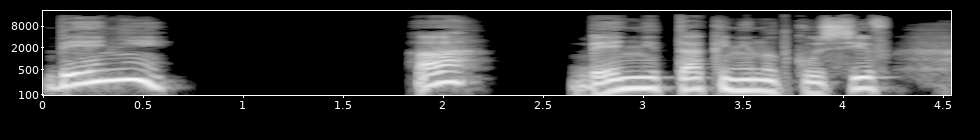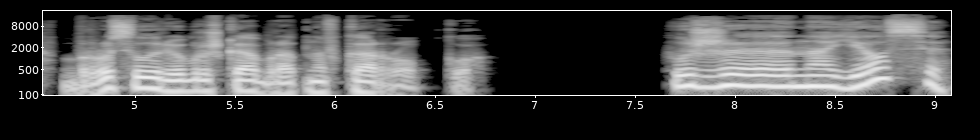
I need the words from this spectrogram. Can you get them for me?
«Бенни?» «А?» Бенни, так и не надкусив, бросил ребрышко обратно в коробку. «Уже наелся?»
